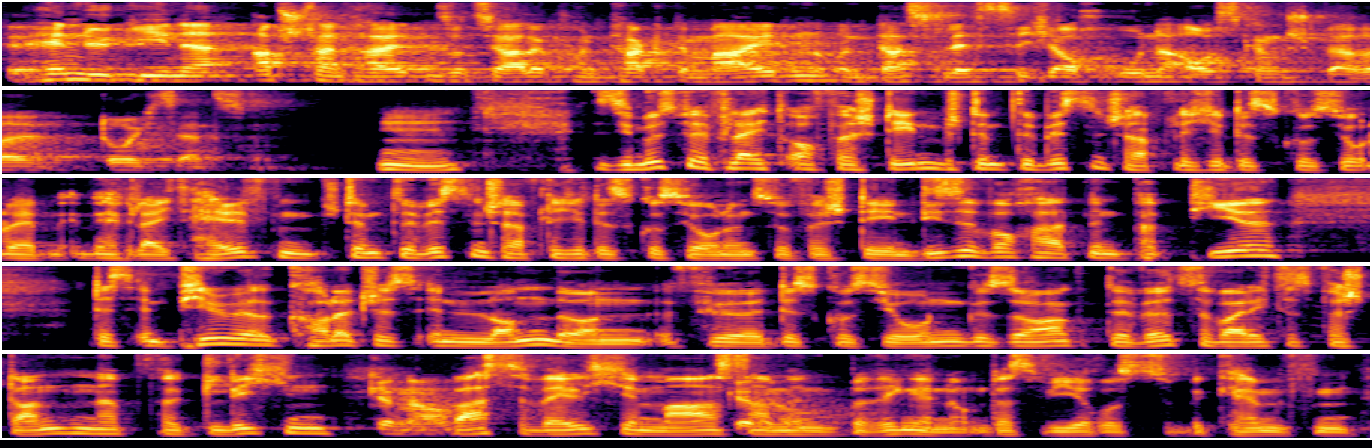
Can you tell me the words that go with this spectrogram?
Händehygiene, Abstand halten, soziale Kontakte meiden. Und das lässt sich auch ohne Ausgangssperre durchsetzen. Hm. Sie müssen mir vielleicht auch verstehen, bestimmte wissenschaftliche Diskussionen, oder mir vielleicht helfen, bestimmte wissenschaftliche Diskussionen zu verstehen. Diese Woche hat ein Papier des Imperial Colleges in London für Diskussionen gesorgt. Da wird, soweit ich das verstanden habe, verglichen, genau. was welche Maßnahmen genau. bringen, um das Virus zu bekämpfen.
